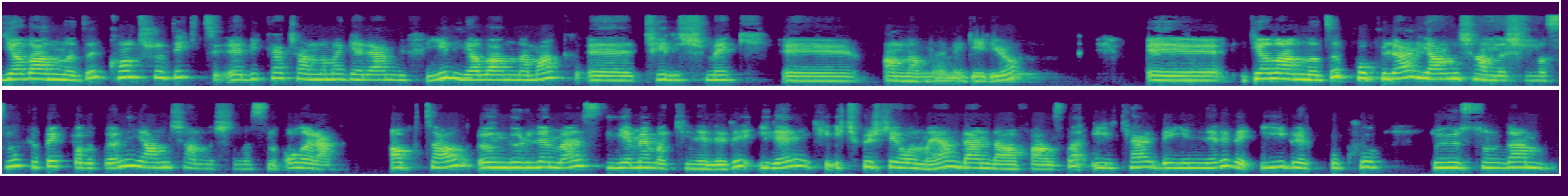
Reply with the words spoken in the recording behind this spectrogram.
yalanladı. Contradict e, birkaç anlama gelen bir fiil. Yalanlamak, e, çelişmek e, anlamlarına geliyor. E, yalanladı. Popüler yanlış anlaşılmasını, köpek balıklarının yanlış anlaşılmasını olarak aptal, öngörülemez yeme makineleri ile hiçbir şey olmayan den daha fazla ilkel beyinleri ve iyi bir koku duyusundan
